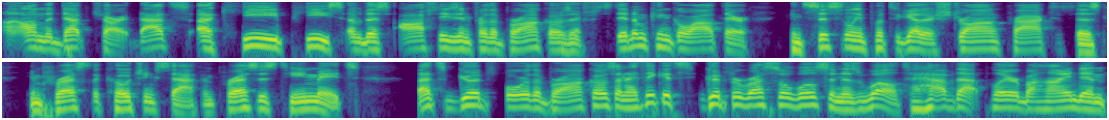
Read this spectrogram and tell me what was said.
uh, on the depth chart, that's a key piece of this offseason for the Broncos. If Stidham can go out there, consistently put together strong practices, impress the coaching staff, impress his teammates, that's good for the Broncos. And I think it's good for Russell Wilson as well to have that player behind him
